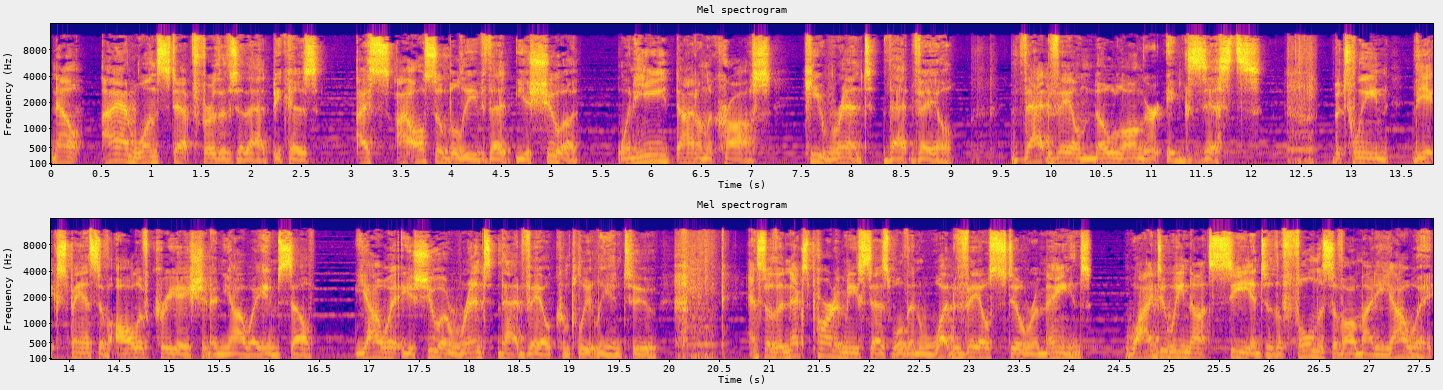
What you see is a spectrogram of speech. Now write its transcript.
Now, I add one step further to that because I, I also believe that Yeshua, when he died on the cross, he rent that veil. That veil no longer exists between the expanse of all of creation and Yahweh himself. Yahweh, Yeshua rent that veil completely in two. And so the next part of me says, well, then what veil still remains? Why do we not see into the fullness of Almighty Yahweh?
